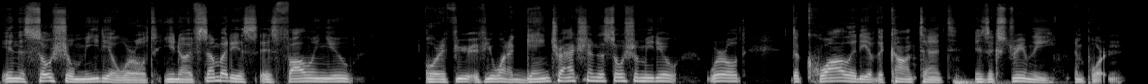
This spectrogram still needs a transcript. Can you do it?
in the social media world, you know, if somebody is is following you or if you if you want to gain traction in the social media world, the quality of the content is extremely important.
